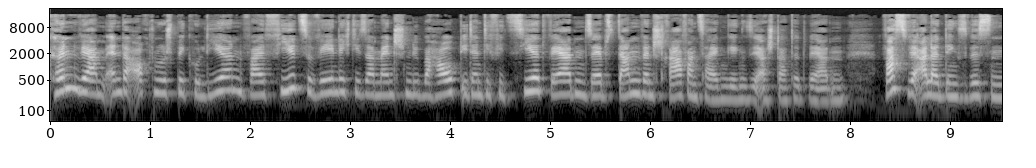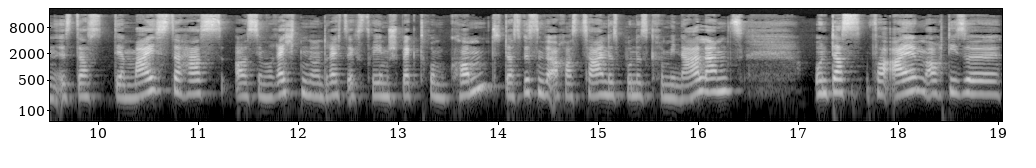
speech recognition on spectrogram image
können wir am Ende auch nur spekulieren, weil viel zu wenig dieser Menschen überhaupt identifiziert werden, selbst dann, wenn Strafanzeigen gegen sie erstattet werden. Was wir allerdings wissen, ist, dass der meiste Hass aus dem rechten und rechtsextremen Spektrum kommt. Das wissen wir auch aus Zahlen des Bundeskriminalamts. Und dass vor allem auch diese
